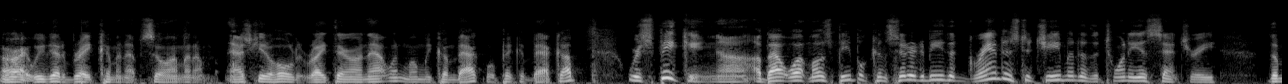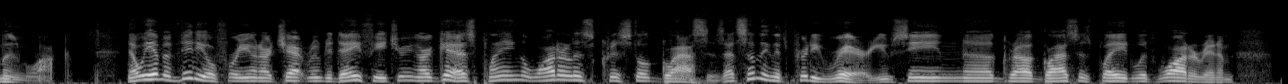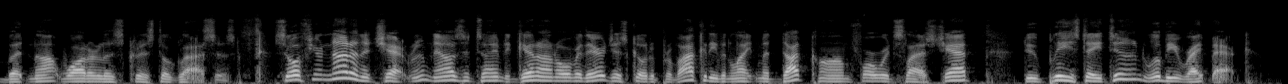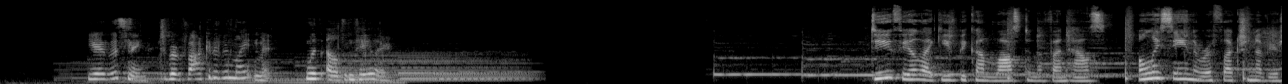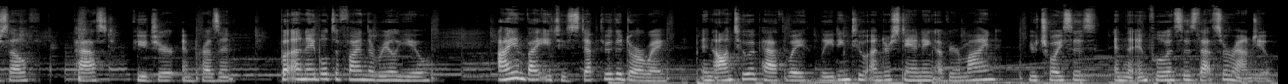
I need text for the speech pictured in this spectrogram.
All right, we've got a break coming up, so I'm going to ask you to hold it right there on that one. When we come back, we'll pick it back up. We're speaking uh, about what most people consider to be the grandest achievement of the 20th century, the moonwalk. Now, we have a video for you in our chat room today featuring our guest playing the waterless crystal glasses. That's something that's pretty rare. You've seen uh, glasses played with water in them, but not waterless crystal glasses. So if you're not in the chat room, now's the time to get on over there. Just go to provocativeenlightenment.com forward slash chat. Do please stay tuned. We'll be right back. You're listening to Provocative Enlightenment with Eldon Taylor. Do you feel like you've become lost in a funhouse, only seeing the reflection of yourself, past, future, and present, but unable to find the real you? I invite you to step through the doorway and onto a pathway leading to understanding of your mind, your choices, and the influences that surround you.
